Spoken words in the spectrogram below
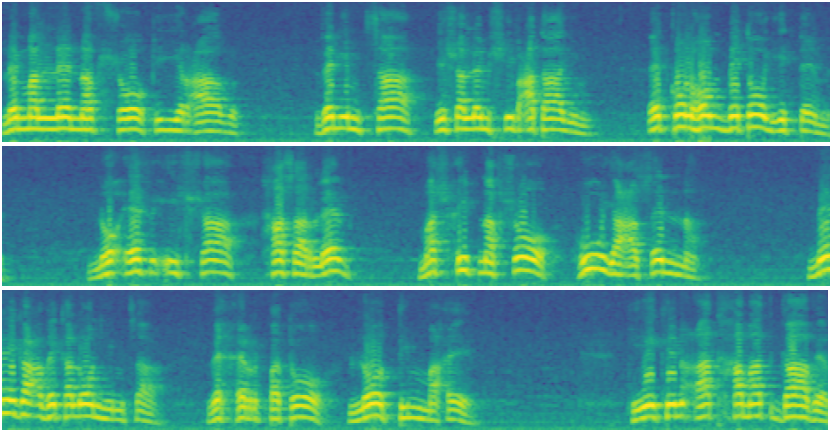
למלא נפשו כי ירעב, ונמצא ישלם שבעתיים, את כל הון ביתו ייתן. נואף אישה חסר לב, משחית נפשו הוא יעשנה. נגע וקלון ימצא, וחרפתו לא תמחה. כי קנאת חמת גבר,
